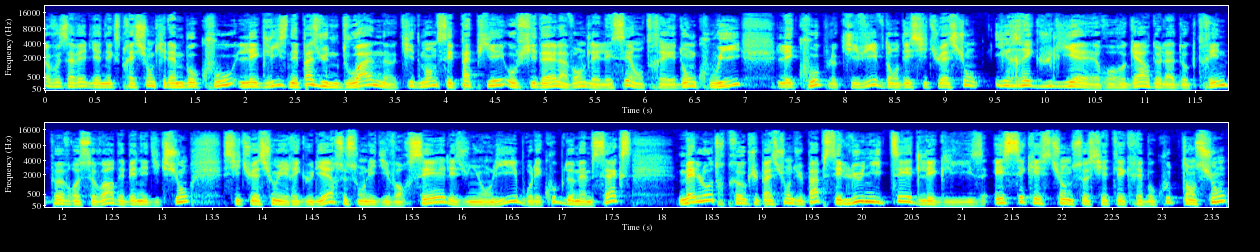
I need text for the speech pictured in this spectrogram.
Vous savez, il y a une expression qu'il aime beaucoup. L'Église n'est pas une douane qui demande ses papiers aux fidèles avant de les laisser entrer. Donc oui, les couples qui vivent dans des situations irrégulières au regard de la doctrine peuvent recevoir des bénédictions. Situations irrégulières, ce sont les divorcés, les unions libres ou les couples de même sexe. Mais l'autre préoccupation du pape, c'est l'unité de l'Église. Et ces questions de société créent beaucoup de tensions,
